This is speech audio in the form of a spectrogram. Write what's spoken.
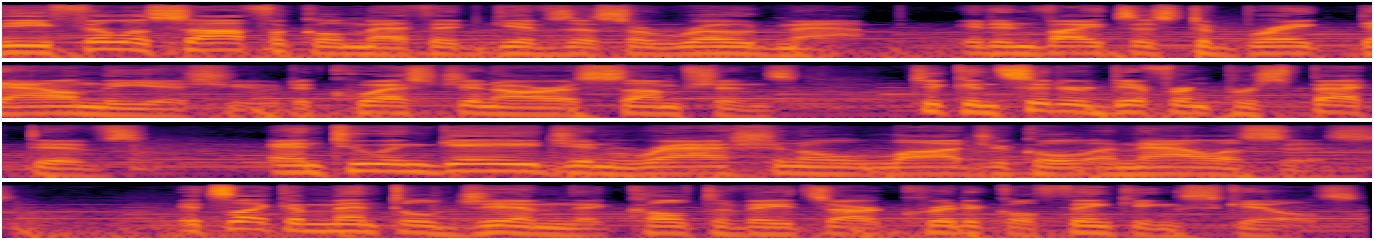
The philosophical method gives us a roadmap. It invites us to break down the issue, to question our assumptions, to consider different perspectives, and to engage in rational, logical analysis. It's like a mental gym that cultivates our critical thinking skills.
